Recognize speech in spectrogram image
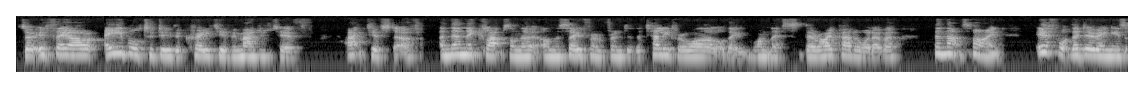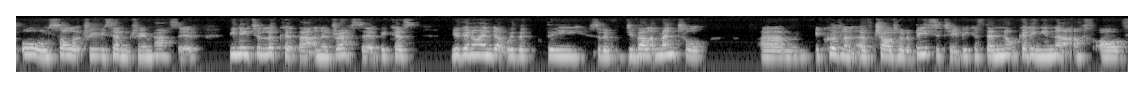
So if they are able to do the creative, imaginative active stuff, and then they collapse on the on the sofa in front of the telly for a while, or they want this their iPad or whatever, then that's fine. If what they're doing is all solitary, sedentary, and passive, you need to look at that and address it because you're going to end up with the, the sort of developmental um, equivalent of childhood obesity because they're not getting enough of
